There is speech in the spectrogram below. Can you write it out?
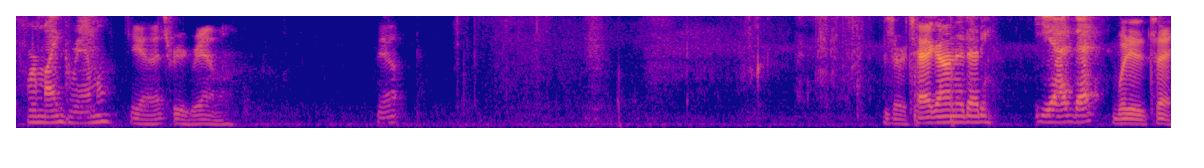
For my grandma? Yeah, that's for your grandma. Yeah. Is there a tag on it, Eddie? Yeah, that What did it say?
